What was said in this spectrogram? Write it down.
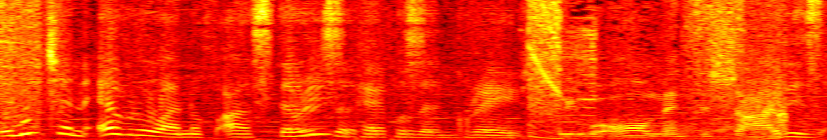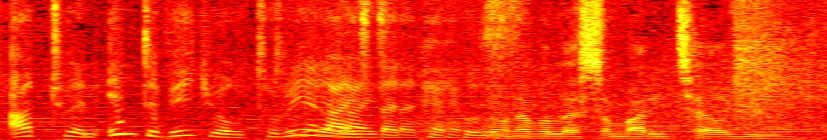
In each and every one of us, there is a purpose engraved. We were all meant to shine. It is up to an individual to realize that purpose. Don't ever let somebody tell you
